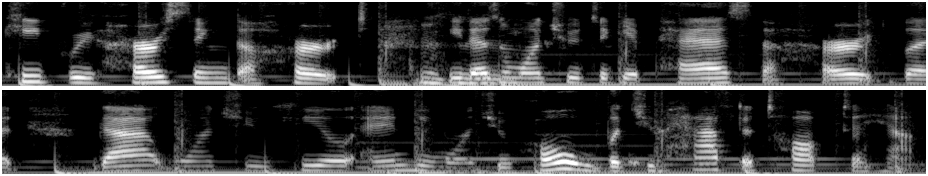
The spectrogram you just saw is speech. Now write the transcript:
keep rehearsing the hurt. Mm-hmm. He doesn't want you to get past the hurt, but God wants you healed and He wants you whole. But you have to talk to Him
